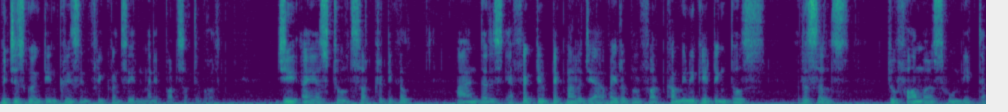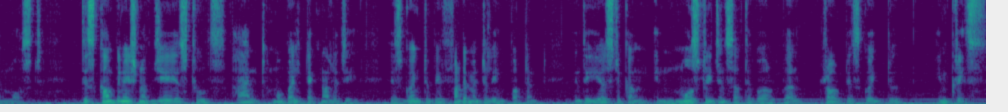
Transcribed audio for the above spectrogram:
which is going to increase in frequency in many parts of the world. GIS tools are critical and there is effective technology available for communicating those results to farmers who need them most. This combination of GIS tools and mobile technology is going to be fundamentally important in the years to come in most regions of the world where drought is going to increase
